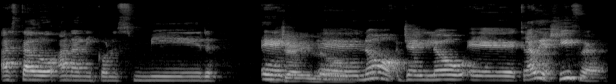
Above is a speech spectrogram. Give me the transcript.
Ha estado Anna Nicole Smith. Eh, J.Lo. eh, no, J-Lo. eh, Claudia Schiffer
